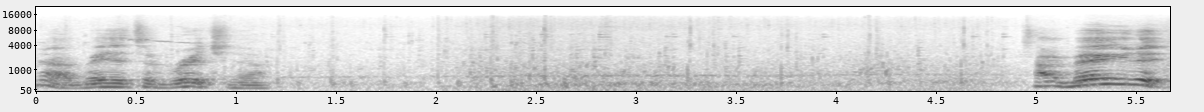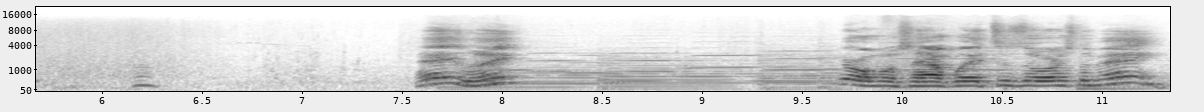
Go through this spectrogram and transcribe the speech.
yeah, I made it to the bridge now. I made it. Hey, Link. You're almost halfway to Zora's Domain.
